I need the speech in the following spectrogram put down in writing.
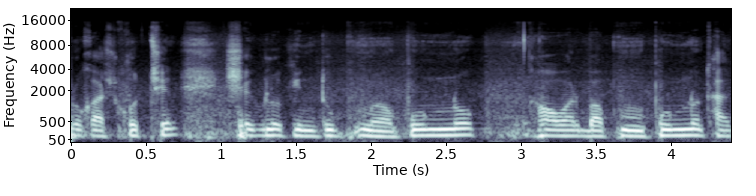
প্রকাশ করছেন, সেগুলো কিন্তু পূর্ণ হওয়ার বা পূর্ণ থাক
